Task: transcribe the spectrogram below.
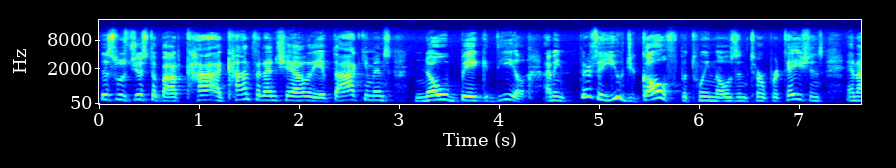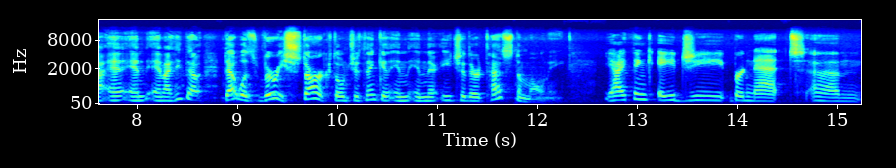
This was just about co- confidentiality of documents, no big deal. I mean, there's a huge gulf between those interpretations, and I, and, and I think that that was very stark, don't you think, in, in their, each of their testimony. Yeah, I think A.G. Burnett, um,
